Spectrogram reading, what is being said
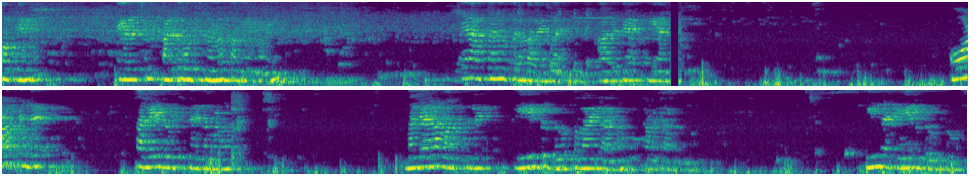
ഓക്കെ. ഏകദേശം അടുത്ത ക്വസ്റ്റിനുള്ള സമയമായി. ഞാൻ അവസാനം ഉത്തരം പറയുന്നത് ആദ്യത്തെ ഓണത്തിന്റെ തലേ ദിവസത്തെ നമ്മൾ മലയാള മാസത്തിലെ ഏത് ദിവസമായിട്ടാണ് കണക്കാക്കുന്നത്? ഇന്ന് ഏത് ദിവസമാണ്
